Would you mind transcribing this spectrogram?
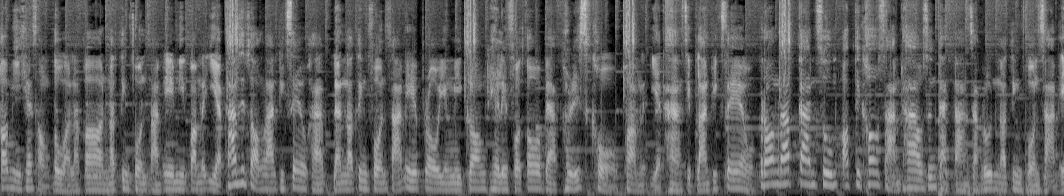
ก็มีแค่ 2 ตัว แล้วก็ Notting Phone 3A มีความละเอียด 32 ล้านพิกเซลครับ และ Notting Phone 3A Pro ยังมีกล้องเทเลโฟโต้แบบ Periscope ความละเอียด 50 ล้านพิกเซล รองรับการซูมออปติคอล3เท่า ซึ่งแตกต่างจากรุ่น Notting Phone 3A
